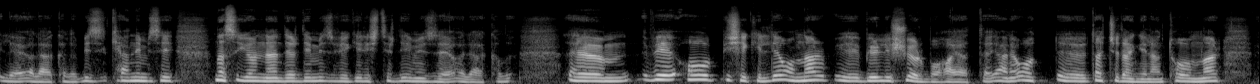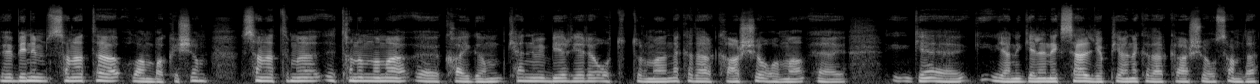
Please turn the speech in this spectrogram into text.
ile alakalı, biz kendimizi nasıl yönlendirdiğimiz ve geliştirdiğimizle alakalı. Ve o bir şekilde onlar e, birleşiyor bu hayatta. Yani o e, Datça'dan gelen tohumlar ve benim sanata olan bakışım, sanatımı e, tanımlama e, kaygım, kendimi bir yere oturtma, ne kadar karşı olma e, yani geleneksel yapıya ne kadar karşı olsam da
